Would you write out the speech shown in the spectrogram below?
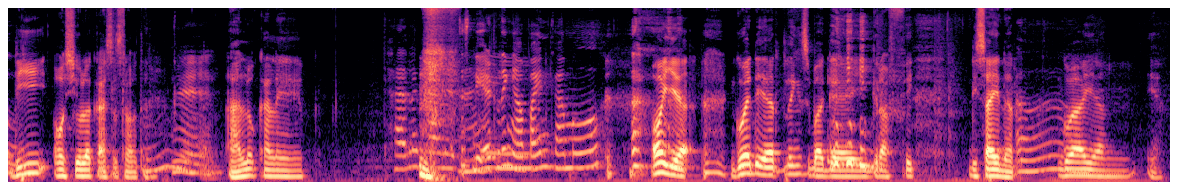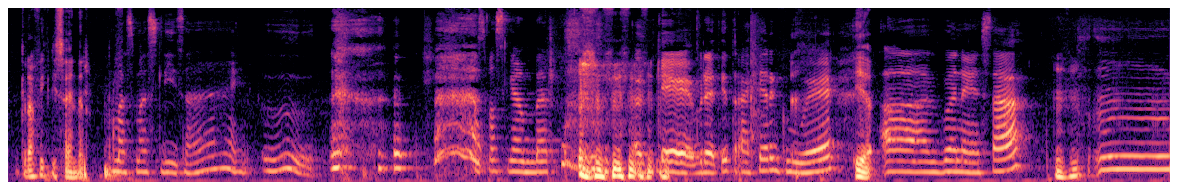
di Osula Kasus Selatan. Eh, Halo Kaleb. halo kalian terus di Earthly ngapain kamu Oh iya, gua di Earthling sebagai graphic designer. Ah. Gua yang ya graphic designer. mas-mas desain uh Pas-pas gambar. Oke, berarti terakhir gue, Iya. eh, gue Nesa, Mhm. Hmm,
